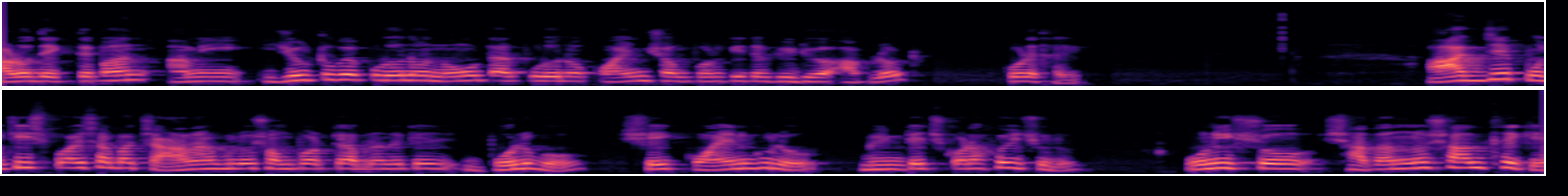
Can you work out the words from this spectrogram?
আরও দেখতে পান। আমি ইউটিউবে পুরনো নোট আর পুরনো কয়েন সম্পর্কিত ভিডিও আপলোড করে থাকি। আজ যে পঁচিশ পয়সা বা চারানাগুলো সম্পর্কে আপনাদেরকে বলব, সেই কয়েনগুলো ভিন্টেজ করা হয়েছিল উনিশশো সাতান্ন সাল থেকে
